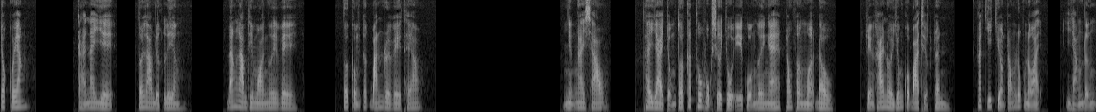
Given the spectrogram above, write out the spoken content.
cho quen. Cái này dễ, tôi làm được liền. Đang làm thì mọi người về. Tôi cũng cất bánh rồi về theo. Những ngày sau, thầy dạy chúng tôi cách thu hút sự chú ý của người nghe trong phần mở đầu, triển khai nội dung của bài thuyết trình, cách di chuyển trong lúc nói, dặn đứng,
